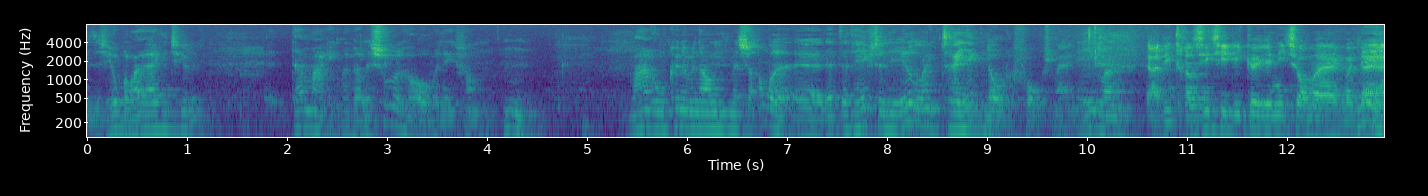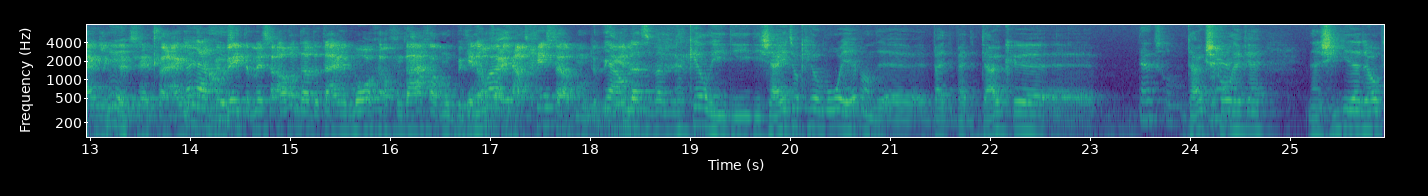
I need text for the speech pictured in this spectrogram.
Dat is heel belangrijk natuurlijk. Eh, Daar maak ik me wel eens zorgen over. Ik denk van, hmm, waarom kunnen we nou niet met z'n allen... eh, dat, dat heeft een heel lang traject nodig volgens mij. Een heel lang... Ja, die transitie die kun je niet zomaar, wat jij Nee, eigenlijk nee. zegt, van eigenlijk, Nou ja, we weten met z'n allen dat het eigenlijk morgen of vandaag al moet beginnen, Ja, maar- of je had gisteren al moeten Ja, beginnen. omdat Raquel die, die, die zei het ook heel mooi, hè, want eh, bij, de, bij de duik, eh, eh, Duikschool. duikschool Ja. heb jij, dan zie je dat ook.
